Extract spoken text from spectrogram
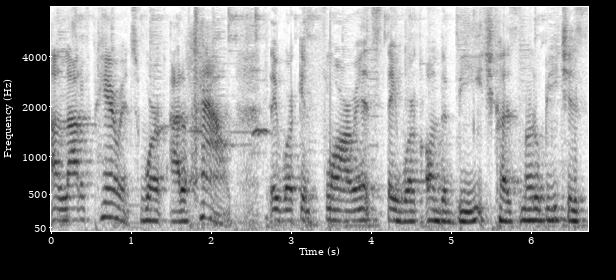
a lot of parents work out of town. They work in Florence, they work on the beach because Myrtle Beach is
